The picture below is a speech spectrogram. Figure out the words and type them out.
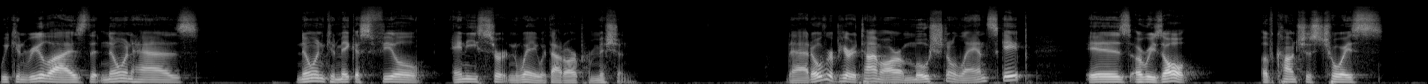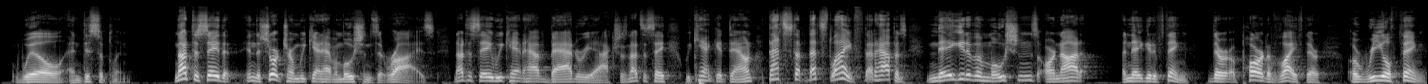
we can realize that no one has, no one can make us feel any certain way without our permission. That over a period of time, our emotional landscape is a result of conscious choice, will, and discipline. Not to say that in the short term we can't have emotions that rise. Not to say we can't have bad reactions. Not to say we can't get down. That's stuff. That's life. That happens. Negative emotions are not a negative thing. They're a part of life, they're a real thing.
